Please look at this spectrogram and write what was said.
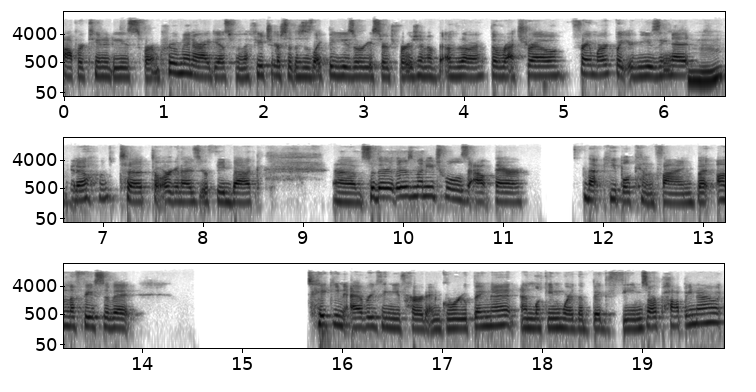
opportunities for improvement or ideas from the future. So this is like the user research version of, of the, the retro framework, but you're using it, mm-hmm. you know, to, to organize your feedback. Um, so there, there's many tools out there that people can find, but on the face of it, taking everything you've heard and grouping it and looking where the big themes are popping out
